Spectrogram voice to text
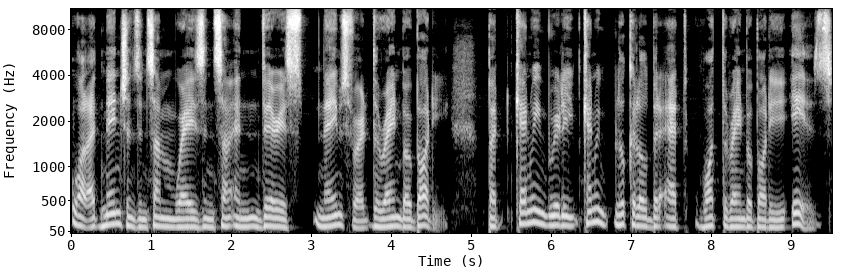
well, it mentions in some ways in some and various names for it the rainbow body. But can we really can we look a little bit at what the rainbow body is?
